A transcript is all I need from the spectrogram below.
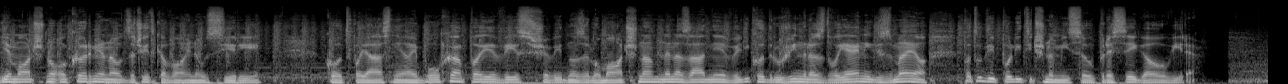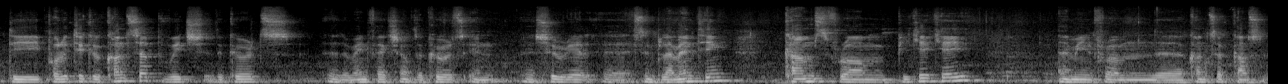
je močno okrnjena od začetka vojne v Siriji. Kot pojasni Ajboha, pa je vez še vedno zelo močna, ne na zadnje je veliko družin razdvojenih z mejo, pa tudi politična misel presega ovire. The political concept which the Kurds, uh, the main faction of the Kurds in uh, Syria, uh, is implementing comes from PKK. I mean, from the concept comes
